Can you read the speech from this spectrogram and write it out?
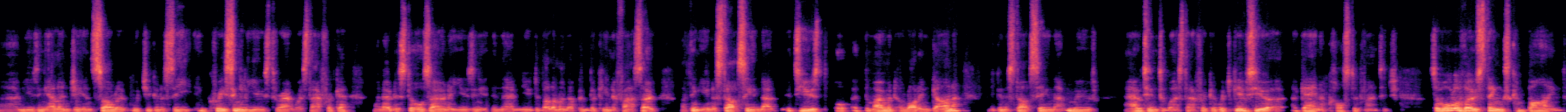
um, using LNG and solar, which you're going to see increasingly used throughout West Africa. I noticed Orezone are using it in their new development up in Burkina Faso. I think you're going to start seeing that. It's used at the moment a lot in Ghana. You're going to start seeing that move out into West Africa, which gives you, a, again, a cost advantage. So all of those things combined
